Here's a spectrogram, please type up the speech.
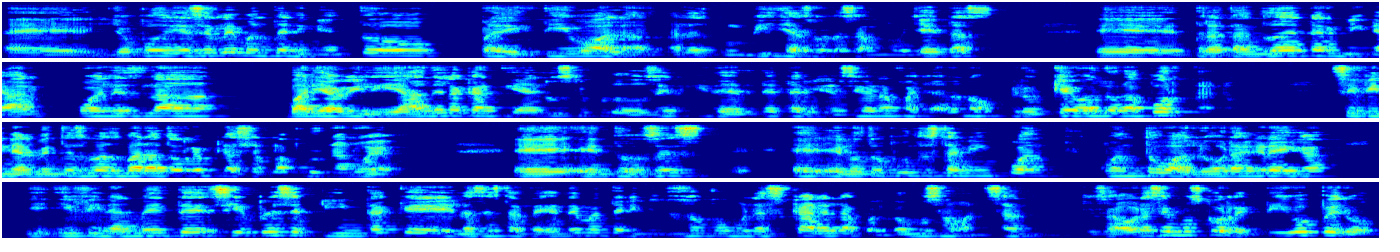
Eh, yo podría hacerle mantenimiento predictivo a, las bombillas o a las ampolletas, eh, tratando de determinar cuál es la variabilidad de la cantidad de luz que producen y de, determinar si van a fallar o no, pero qué valor aporta, ¿no? Si finalmente es más barato reemplazarla por una nueva. entonces, el otro punto es también cuánto valor agrega y, finalmente siempre se pinta que las estrategias de mantenimiento son como una escala en la cual vamos avanzando. Entonces ahora hacemos correctivo, pero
